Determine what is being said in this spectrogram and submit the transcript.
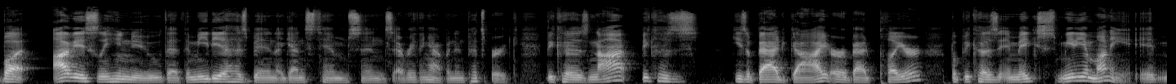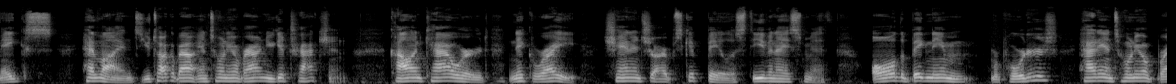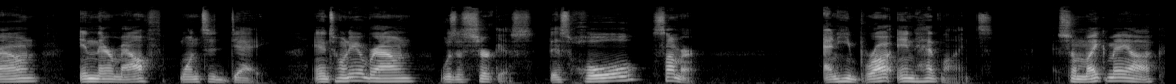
But obviously, he knew that the media has been against him since everything happened in Pittsburgh. Because not because he's a bad guy or a bad player, but because it makes media money. It makes headlines. You talk about Antonio Brown, you get traction. Colin Cowherd, Nick Wright, Shannon Sharpe, Skip Bayless, Stephen A. Smith, all the big name reporters had Antonio Brown in their mouth once a day. Antonio Brown was a circus this whole summer. And he brought in headlines. So Mike Mayock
